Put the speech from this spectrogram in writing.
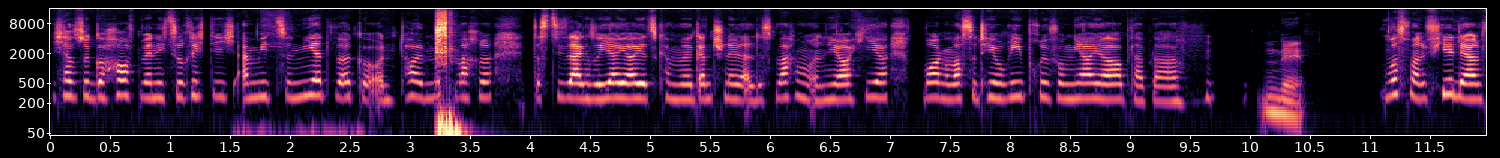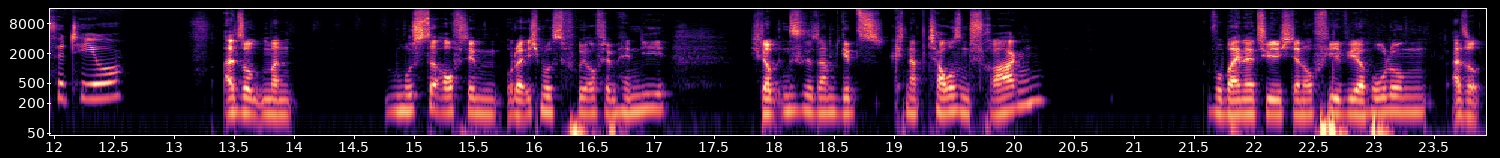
Ich habe so gehofft, wenn ich so richtig ambitioniert wirke und toll mitmache, dass die sagen so, ja, ja, jetzt können wir ganz schnell alles machen und ja, hier, morgen machst du Theorieprüfung, ja, ja, bla bla. Nee. Muss man viel lernen für Theo? Also man musste auf dem, oder ich musste früher auf dem Handy, ich glaube insgesamt gibt es knapp 1000 Fragen, wobei natürlich dann auch viel Wiederholung, also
